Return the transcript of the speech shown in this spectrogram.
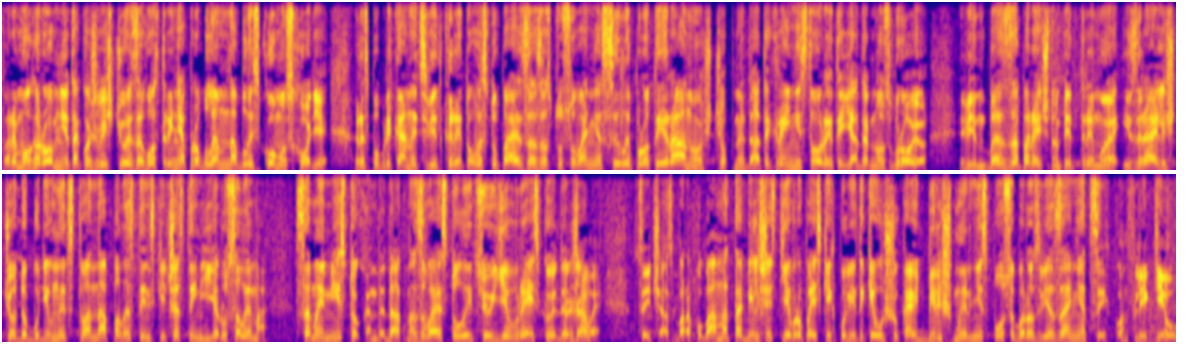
Перемога Ромні також віщує загострення проблем на близькому сході. Республіканець відкрито виступає за застосування сили проти Ірану, щоб не дати країні створити ядерну зброю. Він беззаперечно підтримує Ізраїль щодо будівництва на палестинській частині Єрусалима. Саме місто кандидат називає столицею єврейської держави. В цей час Барак Обама та більшість європейських політиків шукають більш мирні способи розв'язання цих конфліктів.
